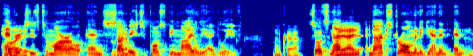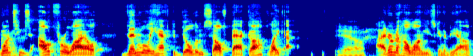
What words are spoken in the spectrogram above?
Hendricks but, is tomorrow, and Sunday's supposed to be Miley, I believe. Okay. So it's not I, I, not Stroman again, and and okay. once he's out for a while, then will he have to build himself back up? Like, yeah, I don't know how long he's going to be out.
